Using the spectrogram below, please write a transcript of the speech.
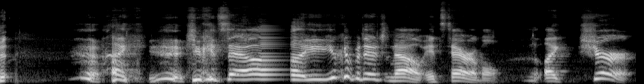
like you could say, oh, you, you could potentially. No, it's terrible. Like, sure,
